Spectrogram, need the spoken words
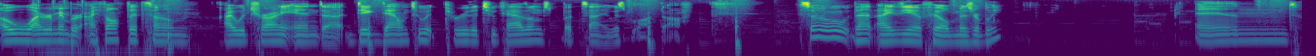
oh, I remember. I thought that, um, I would try and uh, dig down to it through the two chasms, but uh, it was blocked off. So that idea failed miserably. And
